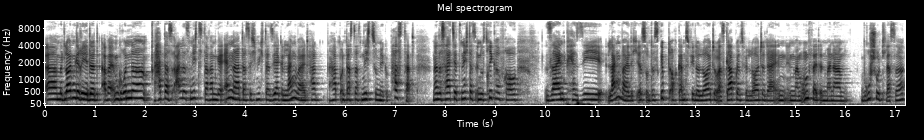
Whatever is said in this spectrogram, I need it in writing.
äh, mit Leuten geredet. Aber im Grunde hat das alles nichts daran geändert, dass ich mich da sehr gelangweilt habe und dass das nicht zu mir gepasst hat. Ne, das heißt jetzt nicht, dass Industriekauffrau sein per se langweilig ist. Und es gibt auch ganz viele Leute, oder es gab ganz viele Leute da in, in meinem Umfeld, in meiner Berufsschulklasse,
